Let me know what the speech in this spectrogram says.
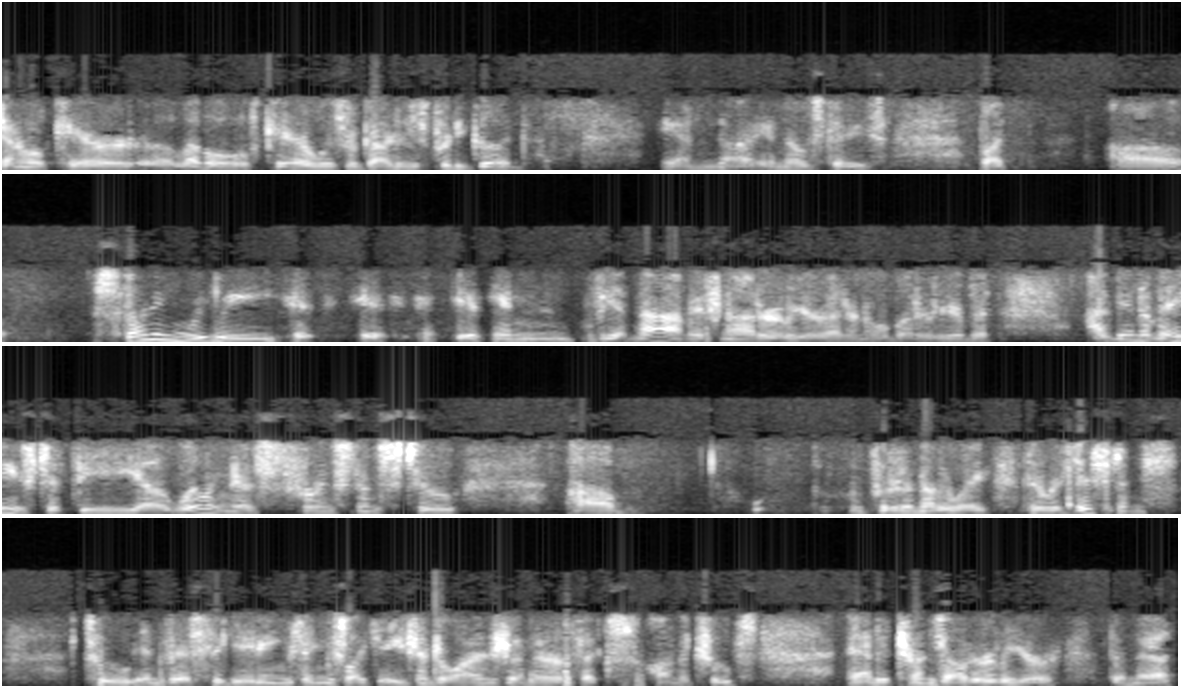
general care uh, level of care was regarded as pretty good in uh, in those days. But uh, starting really in Vietnam, if not earlier, I don't know about earlier, but I've been amazed at the uh, willingness, for instance, to um, put it another way, the resistance to investigating things like Agent Orange and their effects on the troops, and it turns out earlier than that,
